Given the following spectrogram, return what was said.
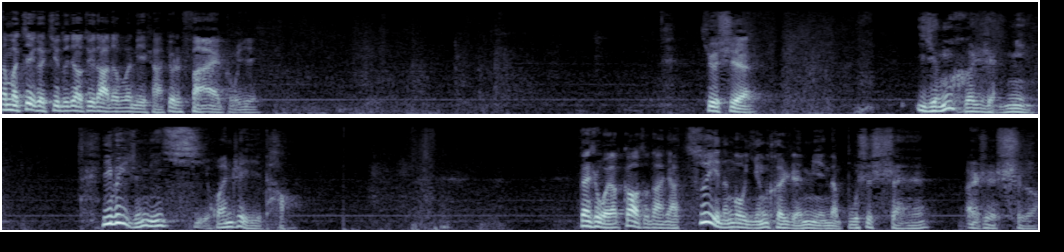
那么，这个基督教最大的问题啥？就是泛爱主义，就是迎合人民，因为人民喜欢这一套。但是我要告诉大家，最能够迎合人民的不是神，而是蛇。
